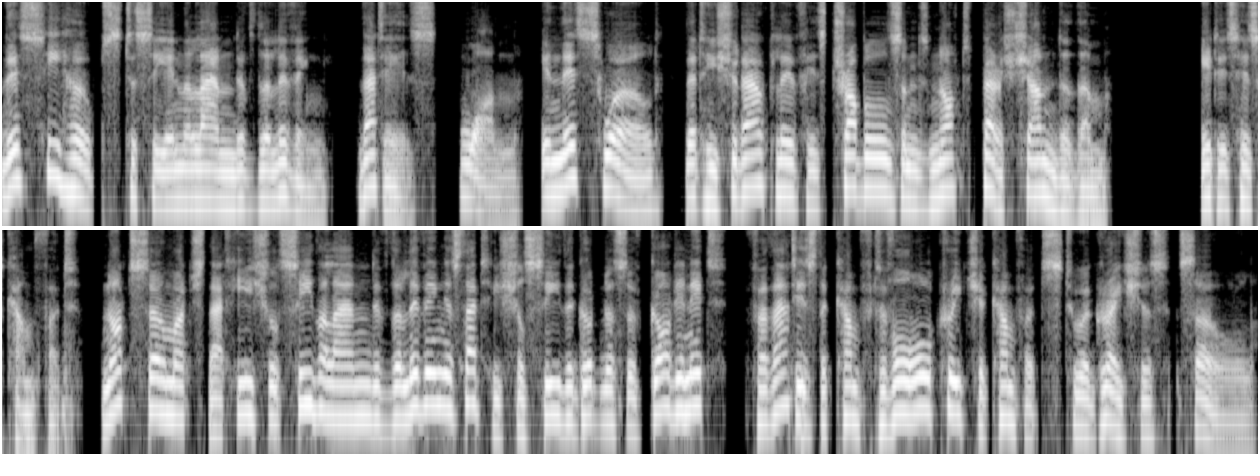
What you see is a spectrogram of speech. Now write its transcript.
This he hopes to see in the land of the living, that is, 1. In this world, that he should outlive his troubles and not perish under them. It is his comfort, not so much that he shall see the land of the living as that he shall see the goodness of God in it, for that is the comfort of all creature comforts to a gracious soul.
